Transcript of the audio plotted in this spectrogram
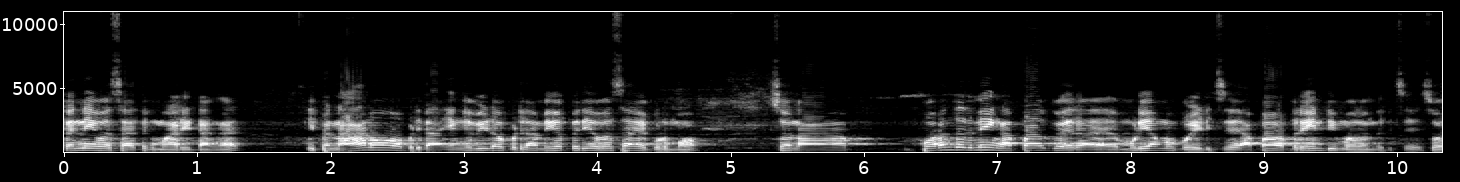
தென்னை விவசாயத்துக்கு மாறிட்டாங்க. இப்போ நானும் அப்படிதான் எங்கள் வீடும் அப்படிதான் மிகப்பெரிய விவசாய குடும்பம். ஸோ நான் பிறந்ததுமே எங்கள் அப்பாவுக்கு வேற முடியாமல் போயிடுச்சு. அப்பா பிரெயின் டியூமர் வந்துடுச்சு. ஸோ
